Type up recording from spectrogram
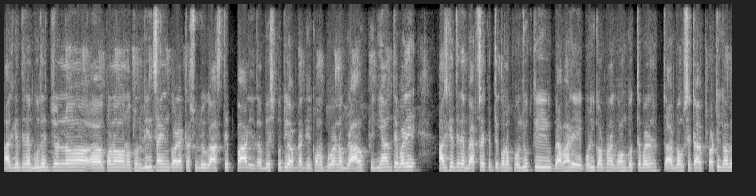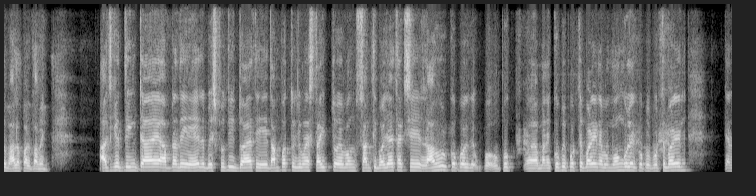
আজকের দিনে বুধের জন্য কোনো নতুন ডিল সাইন করার একটা সুযোগ আসতে পারে। তো বৃহস্পতি আপনাকে কোনো পুরানো গ্রাহক ফিরিয়ে আনতে পারে। আজকের দিনে ব্যবসার ক্ষেত্রে কোনো প্রযুক্তি ব্যবহারে পরিকল্পনা গ্রহণ করতে পারেন এবং সেটা সঠিকভাবে ভালো ফল পাবেন। আজকের দিনটায় আপনাদের বৃহস্পতির দয়াতে দাম্পত্য জীবনের স্থায়িত্ব এবং শান্তি বজায় থাকছে। রাহুর কোপে মানে কোপে পড়তে পারেন এবং মঙ্গলের কোপে পড়তে পারেন। কেন?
